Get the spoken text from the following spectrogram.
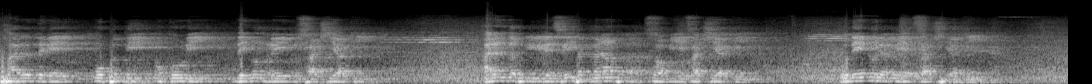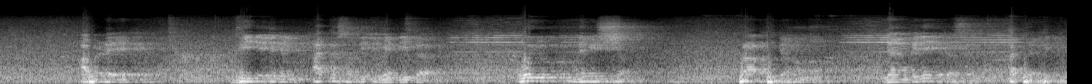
ഭാരതത്തിലെ മുപ്പത്തി മുക്കോടി ദൈവങ്ങളെയും സാക്ഷിയാക്കി അനന്തപുരിയിലെ ശ്രീ പത്മനാഭ സ്വാമിയെ സാക്ഷിയാക്കി ഉദയനുരമ്മയെ സാക്ഷിയാക്കി. അവരുടെ ധീര്യത്തിനും ആത്മശാന്തിക്കും വേണ്ടിയിട്ട് ഒരു നിമിഷം പ്രാർത്ഥിക്കണമെന്ന് ഞാൻ വിനയപുരസ്സൻ അഭ്യർത്ഥിക്കുന്നു.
